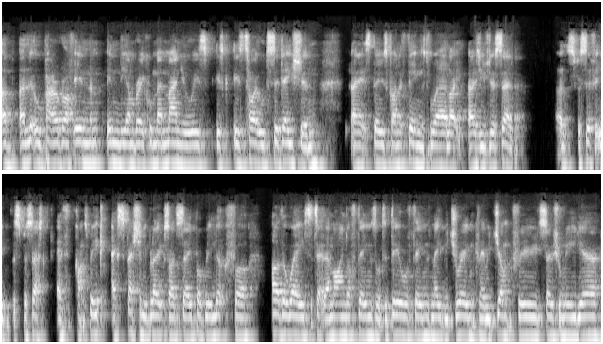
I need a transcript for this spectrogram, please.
a, a, little paragraph in the, in the unbreakable men manual is, is is titled sedation and it's those kind of things where like as you just said uh, specifically specific, can't speak especially blokes i'd say probably look for other ways to take their mind off things or to deal with things maybe drink maybe junk food social media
